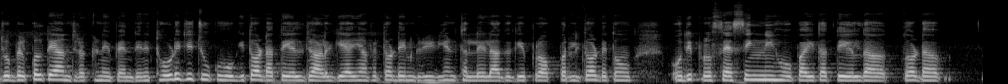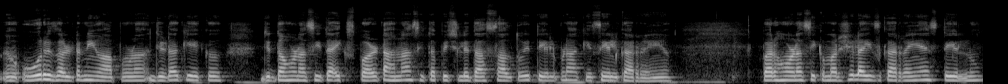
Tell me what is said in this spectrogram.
ਜੋ ਬਿਲਕੁਲ ਧਿਆਨ 'ਚ ਰੱਖਣੇ ਪੈਂਦੇ ਨੇ। ਥੋੜੀ ਜਿਹੀ ਚੁੱਕ ਹੋ ਗਈ, ਤੁਹਾਡਾ ਤੇਲ ਜਲ ਗਿਆ ਜਾਂ ਫਿਰ ਤੁਹਾਡੇ ਇਨਗਰੀਡੀਅੰਟ ਥੱਲੇ ਲੱਗ ਗਏ ਪ੍ਰੋਪਰਲੀ ਤੁਹਾਡੇ ਤੋਂ ਉਹਦੀ ਪ੍ਰੋਸੈਸਿੰਗ ਨਹੀਂ ਹੋ ਪਾਈ ਤਾਂ ਤੇਲ ਦਾ ਤੁਹਾਡਾ ਉਹ ਰਿਜ਼ਲਟ ਨਹੀਂ ਆ ਪਾਉਣਾ। ਜਿਹੜਾ ਕਿ ਇੱਕ ਜਿੱਦਾਂ ਹੁਣ ਅਸੀਂ ਤਾਂ ਐਕਸਪਰਟ ਆ ਨਾ, ਅਸੀਂ ਤਾਂ ਪਿਛਲੇ 10 ਸਾਲ ਤੋਂ ਇਹ ਤੇਲ ਬਣਾ ਕੇ ਸੇਲ ਕਰ ਰਹੇ ਹਾਂ। ਪਰ ਹੁਣ ਅਸੀਂ ਕਮਰਸ਼ੀਅਲਾਈਜ਼ ਕਰ ਰਹੇ ਹਾਂ ਇਸ ਤੇਲ ਨੂੰ।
